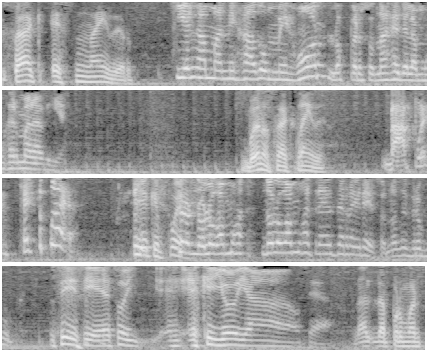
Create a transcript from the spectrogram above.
Zack Snyder. ¿Quién ha manejado mejor los personajes de la Mujer Maravilla? Bueno, Zack Snyder. Va, pues, cheque pues. Cheque, pues. Pero no lo vamos a, no lo vamos a traer de regreso, no se preocupe. Sí, sí, eso es que yo ya, o sea, Da, da por muerto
